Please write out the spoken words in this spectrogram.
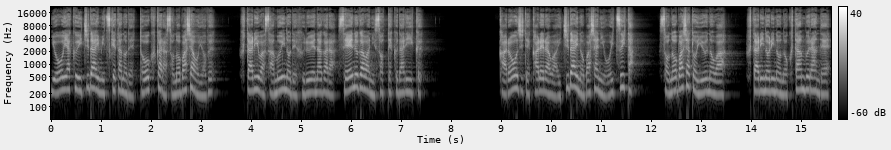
ようやく一台見つけたので遠くからその馬車を呼ぶ。二人は寒いので震えながらセーヌ川に沿って下り行く。かろうじて彼らは一台の馬車に追いついた。その馬車というのは、二人乗りのノクタンブランで、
